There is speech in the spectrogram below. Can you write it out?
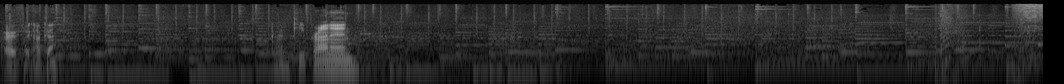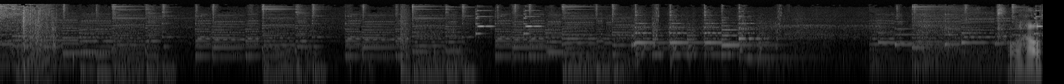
Perfect, okay. Go ahead and keep running. Full health.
